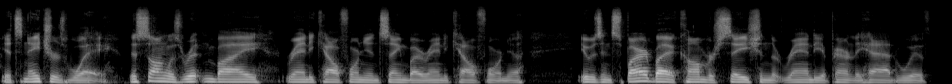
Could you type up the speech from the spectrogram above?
it's Nature's Way. This song was written by Randy California and sang by Randy California. It was inspired by a conversation that Randy apparently had with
